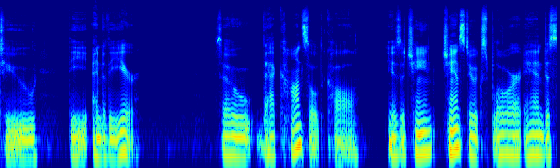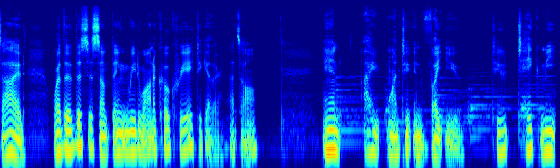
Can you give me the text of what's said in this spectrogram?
to the end of the year. So that consult call is a ch- chance to explore and decide whether this is something we'd want to co create together. That's all. And I want to invite you to take me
